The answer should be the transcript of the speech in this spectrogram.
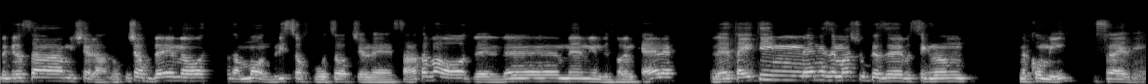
בגרסה משלנו. יש הרבה מאוד, המון, בלי סוף קבוצות של אה, שר הטבעות וממים ודברים כאלה, ותהיתי אם אין איזה משהו כזה בסגנון מקומי, ישראלי,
